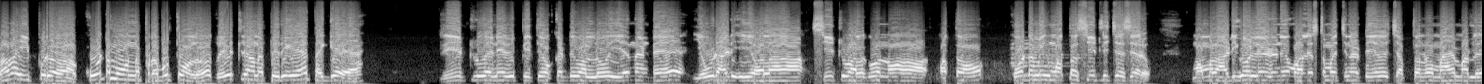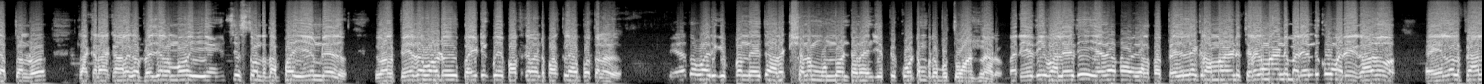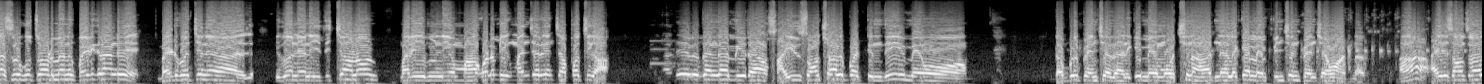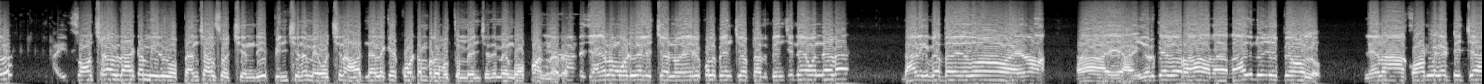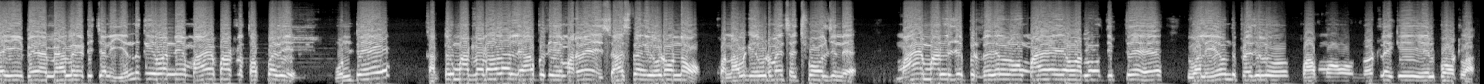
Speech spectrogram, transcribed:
బాబా ఇప్పుడు కూటమి ఉన్న ప్రభుత్వంలో రేట్లు ఏమైనా పెరిగాయా తగ్గాయా? రేట్లు అనేది ప్రతి ఒక్కటి వాళ్ళు ఏంటంటే ఎవడు అడిగి వాళ్ళ సీట్లు వాళ్ళకు నో- మొత్తం కూటమికి మొత్తం సీట్లు ఇచ్చేశారు. మమ్మల్ని అడిగోలేడని వాళ్ళు ఇష్టం వచ్చినట్టు ఏదో చెప్తున్నారు మాయమాటలు చెప్తున్నారు రకరకాలుగా ప్రజలము హింసిస్తుంటారు తప్ప ఏం లేదు. ఇవాళ పేదవాడు బయటికి పోయి బతకాలంటే బతకలేకపోతున్నాడు. పేదవారికి ఇబ్బంది అయితే అరక్షణం ముందుంటారని చెప్పి కూటమి ప్రభుత్వం అంటున్నారు. మరి ఏది వాళ్ళేది ఏదైనా ప్రజలకి రమ్మనండి తిరగమనండి మరి ఎందుకు? మరి కాదు. ఇళ్ళ ప్యాలెస్లో కూర్చోవడం ఎందుకు? బయటికి రండి. బయటకు వచ్చి ఇగో నేను ఇది ఇచ్చాను. మరి మా కూడా మీకు మంచి జరిగింది చెప్పొచ్చుగా అదే విధంగా మీరు ఐదు సంవత్సరాలు పట్టింది మేము డబ్బులు పెంచేదానికి. మేము వచ్చిన ఆరు నెలలకే మేము పింఛన్ పెంచాము అంటున్నారు. ఐదు సంవత్సరాలు? ఐదు సంవత్సరాల దాకా మీరు పెంచాల్సి వచ్చింది. పింఛను మేము వచ్చిన ఆరు నెలలకే కూటమి ప్రభుత్వం పెంచింది. మేము గొప్ప అంటున్నారు. అంటే జగన్ మూడు వేలు ఇచ్చాడు. వెయ్యి రూపాయలు పెంచావు? పెద్ద పెంచిందే ఉందాడా? దానికి పెద్ద ఏదో ఎవరికేదో రాజులు చెప్పేవాళ్ళు. నేను ఆ కోటలు కట్టించా ఈ పే- మేడలు కట్టించాను. ఎందుకు ఇవన్నీ మాయ మాటలు తప్పది? ఉంటే కరెక్ట్గా మాట్లాడాలా? లేకపోతే మనమే శాశ్వతంగా ఎవడు ఉన్నాం. కొన్నాళ్ళకి ఎవడమే చచ్చిపోవాల్సిందే. మాయ మాటలు చెప్పి ప్రజలను మాయ ఎవరిలో తిప్పితే ఇవాళ ఏముంది ప్రజలు? పాపం నోట్లోకి వెళ్ళిపోవట్లా.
